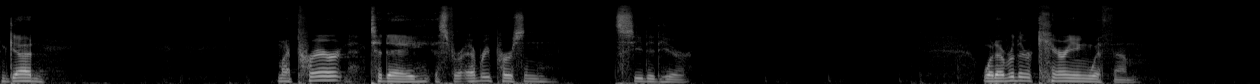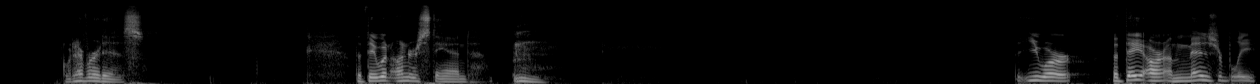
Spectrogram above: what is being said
And God, my prayer today is for every person seated here. Whatever they're carrying with them, whatever it is, that they would understand that you are that they are immeasurably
